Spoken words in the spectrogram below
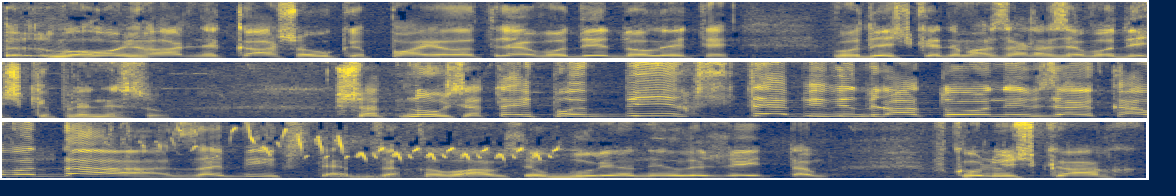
Вогонь гарний, каша укипає, але треба води долити. Водички нема, зараз я водички принесу. Шатнувся та й побіг в степ і відра взяв. Яка вода? Забіг в степ, заховався, в буряни лежить там в колючках,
